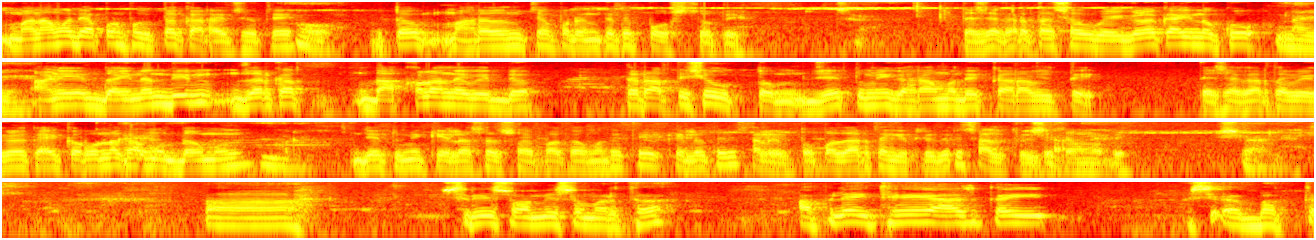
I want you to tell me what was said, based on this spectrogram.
मनामध्ये आपण फक्त करायचं ते हो. तर महाराजांच्यापर्यंत ते पोचतं ते. त्याच्याकरता असं वेगळं काही नको. नाही. आणि दैनंदिन जर का दाखवला नैवेद्य तर अतिशय उत्तम. जे तुम्ही घरामध्ये कराल ते. त्याच्याकरता वेगळं काही करू नका मुद्दा म्हणून जे तुम्ही केलं असेल स्वयंपाकामध्ये ते केलं तरी चालेल. तो पदार्थ घेतले तरी चालतील त्याच्यामध्ये. चालेल. अं, श्री स्वामी समर्थ. आपल्या इथे आज काही भक्त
